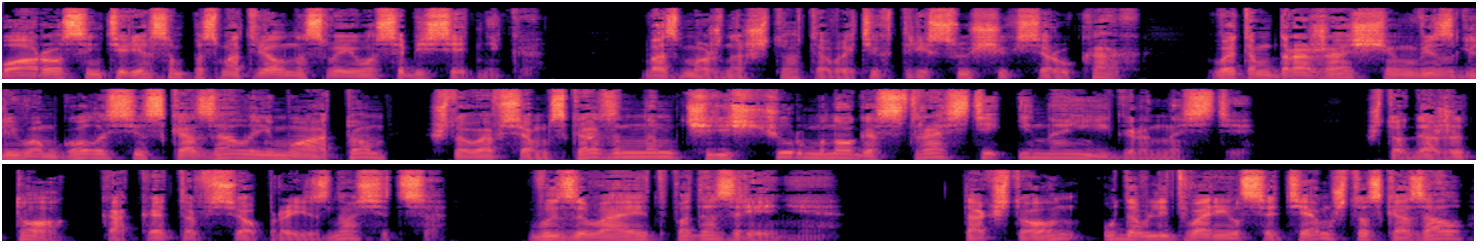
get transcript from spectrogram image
Пуаро с интересом посмотрел на своего собеседника. Возможно, что-то в этих трясущихся руках, в этом дрожащем визгливом голосе сказала ему о том, что во всем сказанном чересчур много страсти и наигранности, что даже то, как это все произносится, вызывает подозрение. Так что он удовлетворился тем, что сказал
